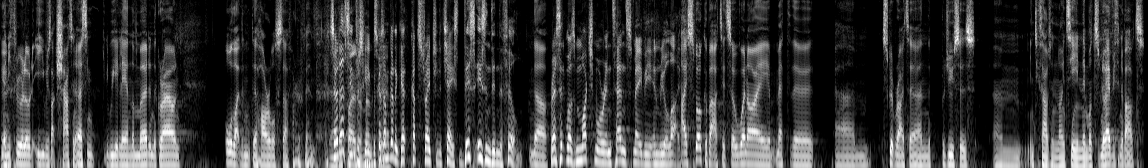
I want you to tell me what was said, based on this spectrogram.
and then he threw a load. he was like shouting at us, and we lay on the mud in the ground. All like the, the horrible stuff I remember. so that's that's, interesting remember because too, I'm going to get cut straight to the chase. This isn't in the film. No, Whereas it was much more intense, maybe in real life. I spoke about it. So when I met the um, scriptwriter and the producers um, in 2019, they wanted to know everything about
